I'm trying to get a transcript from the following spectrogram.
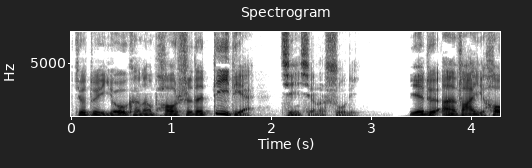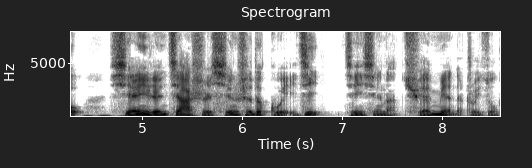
就对有可能抛尸的地点进行了梳理，也对案发以后嫌疑人驾驶行驶的轨迹进行了全面的追踪。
